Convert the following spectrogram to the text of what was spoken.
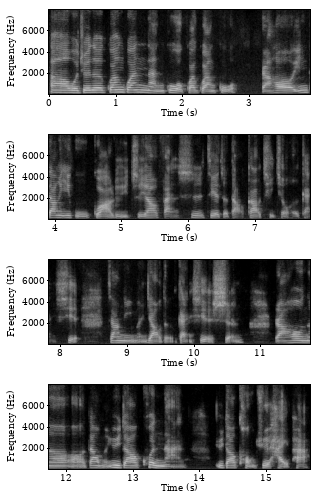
啊、我觉得关关难过关关过，然后应当一无挂虑，只要凡事借着祷告、祈求和感谢，将你们要的感谢神。然后呢，呃，当我们遇到困难、遇到恐惧、害怕。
